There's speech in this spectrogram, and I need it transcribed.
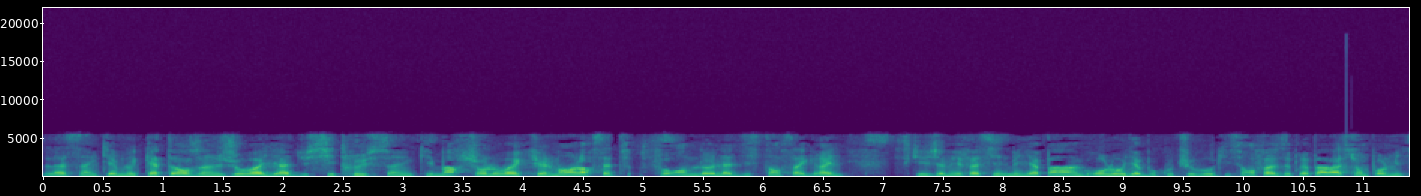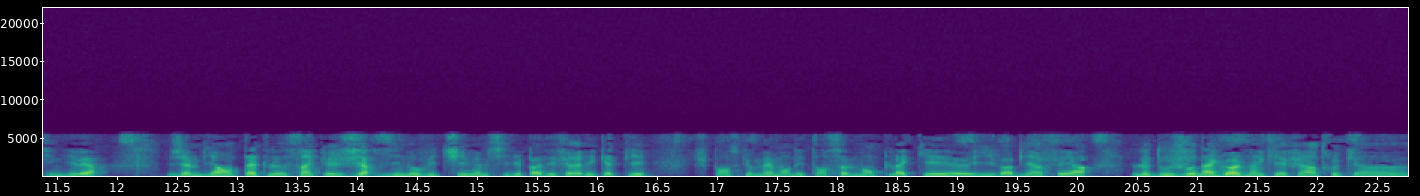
La cinquième, le 14, un Joaya du Citrus hein, qui marche sur l'eau actuellement. Alors, il faut rendre la distance à Grain, ce qui est jamais facile, mais il n'y a pas un gros lot. Il y a beaucoup de chevaux qui sont en phase de préparation pour le meeting d'hiver. J'aime bien en tête le 5 Jerzinovici, même s'il n'est pas déféré des quatre pieds. Je pense que même en étant seulement plaqué, euh, il va bien faire. Le 12 Jonagold, hein, qui avait fait un truc hein,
